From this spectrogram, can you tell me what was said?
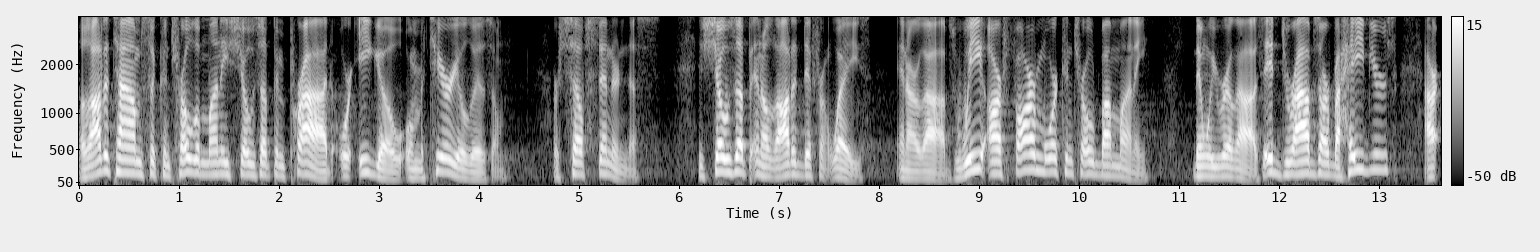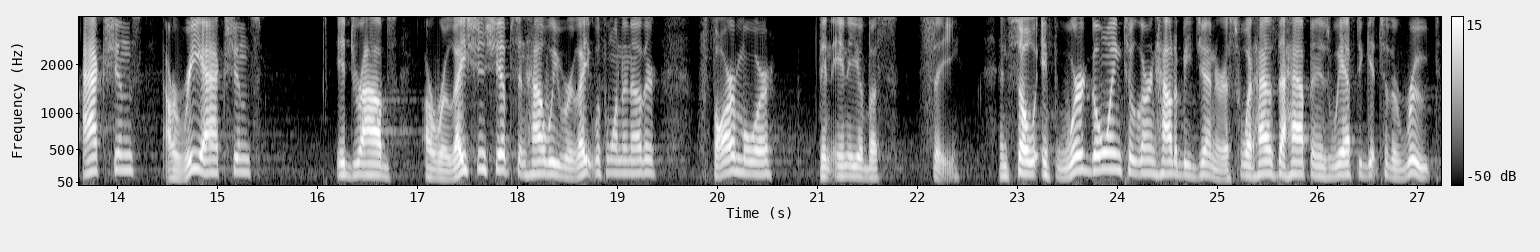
A lot of times, the control of money shows up in pride or ego or materialism or self centeredness. It shows up in a lot of different ways in our lives. We are far more controlled by money than we realize. It drives our behaviors, our actions, our reactions. It drives our relationships and how we relate with one another far more than any of us see. And so, if we're going to learn how to be generous, what has to happen is we have to get to the root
